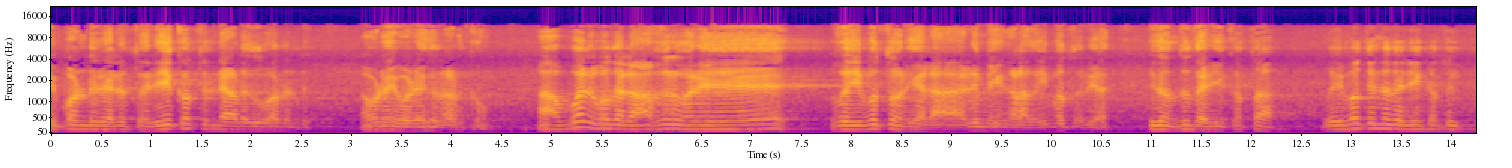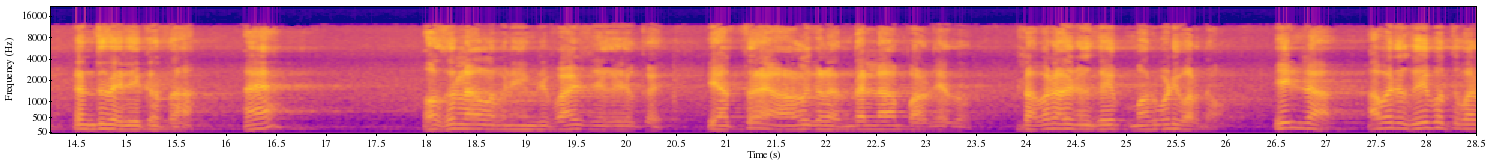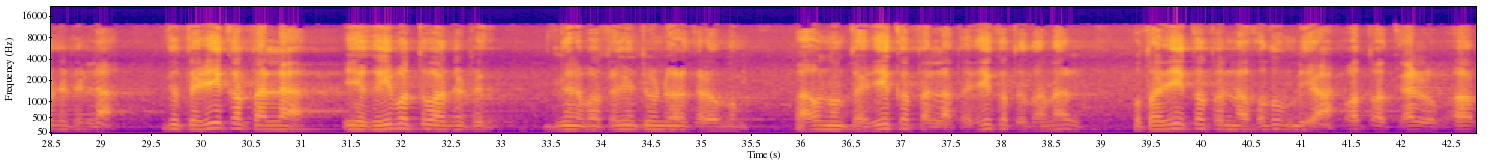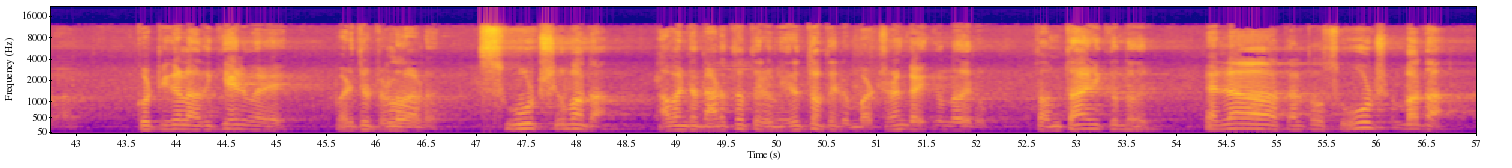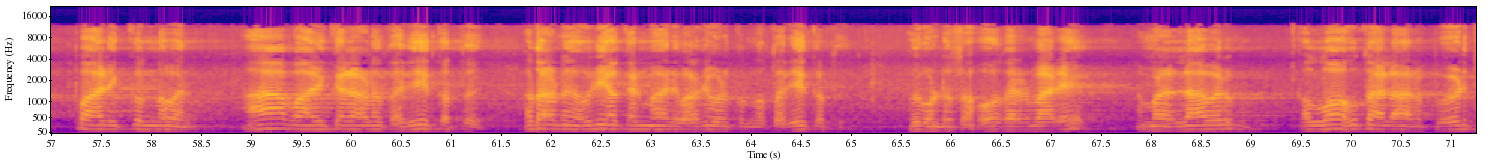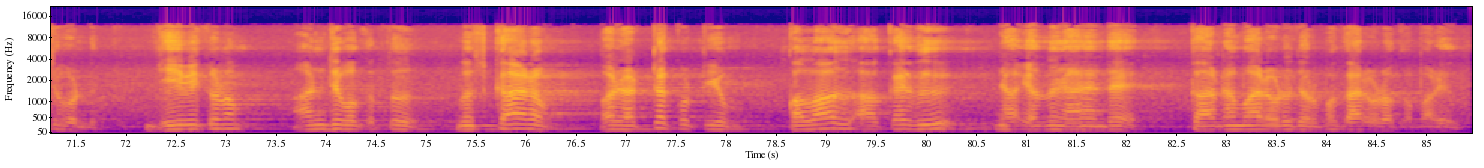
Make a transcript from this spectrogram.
ഇപ്പോണ്ട് ചില തൊരീക്കത്തിന്റെ ആളുകൾ വന്നിട്ട് അവിടെ ഇവിടെയൊക്കെ നടക്കും. അവൽ മുതൽ ആഹ്ർ വരെ ദൈവത്തൊറിയല അലിമീങ്ങളെ ദൈവത്തൊറിയ ഇതെന്ത് തരീക്കത്താ? ദൈവത്തിന്റെ തരീക്കത്തിൽ എന്ത് തരീക്കത്താ? ഏ? ഹസുല്ലാമിനെയും റിഫാഴ്ചയൊക്കെ എത്ര ആളുകൾ എന്തെല്ലാം പറഞ്ഞിരുന്നു എന്നിട്ട് അവരതിന് മറുപടി പറഞ്ഞോ. ഇല്ല അവർ ദീപത്ത് പറഞ്ഞിട്ടില്ല. ഇത് തെരീക്കത്തല്ല. ഈ ഹീപത്ത് പറഞ്ഞിട്ട് ഇങ്ങനെ പ്രസംഗിച്ചുകൊണ്ട് കിടക്കലൊന്നും അതൊന്നും തെരീക്കത്തല്ല. തെരീക്കത്ത് എന്ന് പറഞ്ഞാൽ തെരീക്കത്തുന്ന കുട്ടികൾ അതിക്കേൽ വരെ പഠിച്ചിട്ടുള്ളതാണ്. സൂക്ഷ്മത. അവന്റെ നടത്തത്തിലും ഇരുത്തത്തിലും ഭക്ഷണം കഴിക്കുന്നതിലും സംസാരിക്കുന്നതിലും എല്ലാ തരത്തിലും സൂക്ഷ്മത പാലിക്കുന്നവൻ. ആ വായിക്കലാണ് തരീക്കത്ത്. അതാണ് ഔലിയാക്കന്മാർ പറഞ്ഞു കൊടുക്കുന്ന തരീക്കത്ത്. അതുകൊണ്ട് സഹോദരന്മാരെ നമ്മളെല്ലാവരും അള്ളാഹു താലാനെ പേടിച്ചുകൊണ്ട് ജീവിക്കണം. അഞ്ച് വക്കത്ത് നിസ്കാരം ഒരൊറ്റ കുട്ടിയും കള്ളാഹ് ആക്കരുത്. എന്ന് ഞാൻ എന്റെ കാരണന്മാരോട് ചെറുപ്പക്കാരോടൊക്കെ പറയുന്നു.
